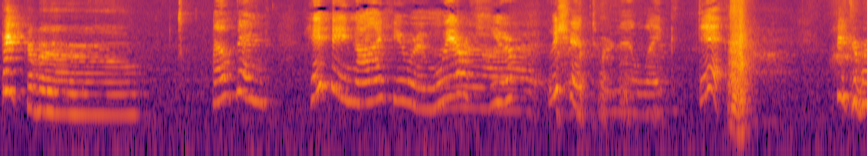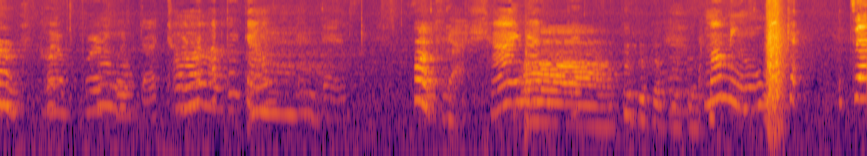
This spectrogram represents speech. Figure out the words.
Peekaboo. Open. Hippie not here and we're here. We should turn it like this. Peekaboo. We're first with the turn it up and down and then Okay. the shine it. Ah, poo poo poo poo poo. Mommy, look at then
